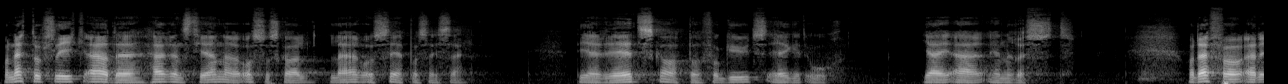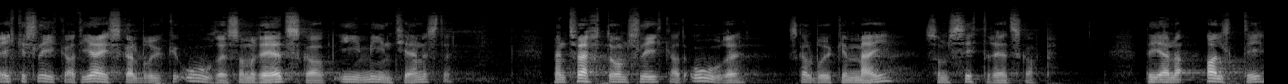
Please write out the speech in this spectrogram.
Og nettopp slik er det Herrens tjenere også skal lære å se på seg selv. De er redskaper for Guds eget ord. Jeg er en røst. Og Derfor er det ikke slik at jeg skal bruke ordet som redskap i min tjeneste, men tvert om slik at ordet skal bruke meg som sitt redskap. Det gjelder alltid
